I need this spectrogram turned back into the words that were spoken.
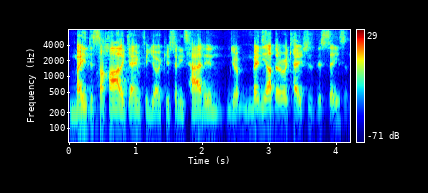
made this a harder game for Jokic than he's had in, you know, many other occasions this season.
